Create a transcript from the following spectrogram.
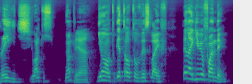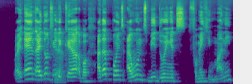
rage, you want to you want to Yeah. you know to get out of this life then i give you funding right and i don't really Yeah. care about at that point i won't be doing it for making money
